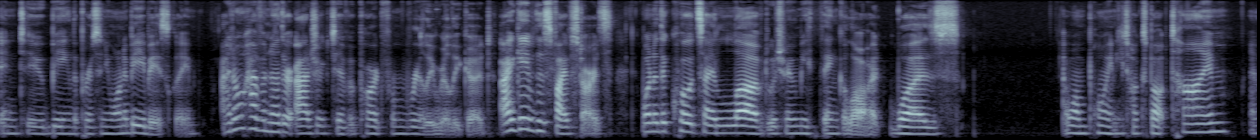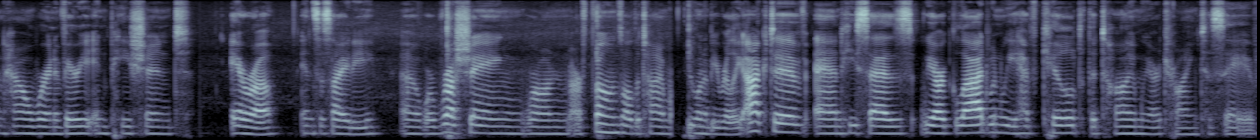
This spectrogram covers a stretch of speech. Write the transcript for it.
into being the person you want to be, basically. I don't have another adjective apart from really, really good. I gave this five stars. One of the quotes I loved, which made me think a lot, was at one point he talks about time and how we're in a very impatient era in society Uh, we're rushing, we're on our phones all the time. We want to be really active. And he says, We are glad when we have killed the time we are trying to save.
